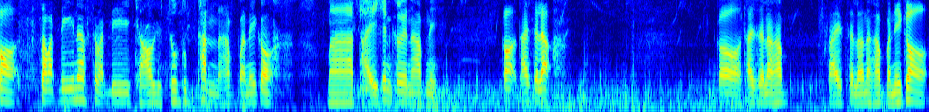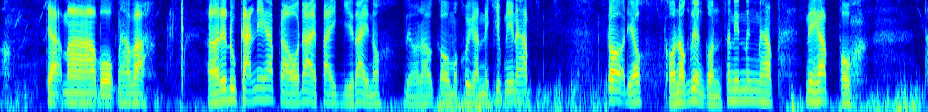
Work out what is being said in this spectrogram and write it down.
ก็สวัสดีนะครับ สวัสดีชาว YouTube ทุกท่านนะครับ วันนี้ก็มาไถเช่นเคยนะครับนี่ ก็ไถเสร็จแล้ว ก็ไถเสร็จแล้วครับใส่เสร็จแล้วนะครับ วันนี้ก็จะมาบอกนะครับว่าเออฤดูกาลนี้ครับเราได้ไปกี่ไร่เนาะเดี๋ยวเราก็มาคุยกันในคลิปนี้นะครับ ก็เดี๋ยวขอนอกเรื่องก่อนสักนิดนึงนะครับ นี่ครับผมท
